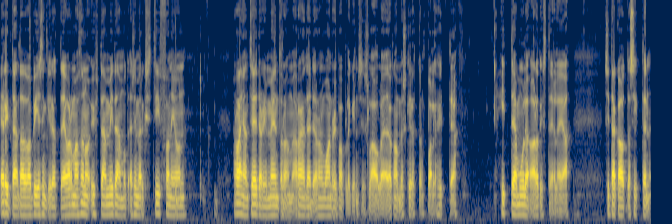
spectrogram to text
erittäin taitava biisinkirjoittaja, ei varmaan sano yhtään mitään, mutta esimerkiksi Tiffany on Ryan Tedderin mentoroima. Ryan Tedder on One Republicin siis laulaja, joka on myös kirjoittanut paljon hittejä, hittejä muille artisteille ja sitä kautta sitten,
